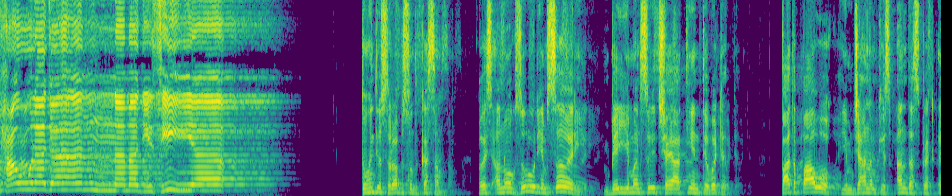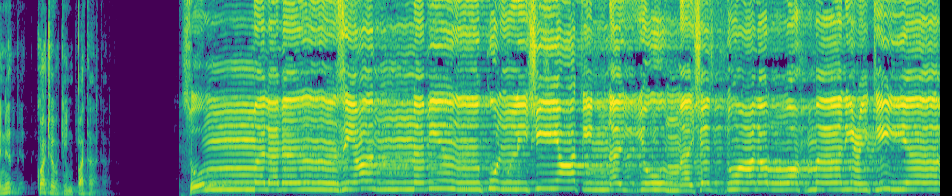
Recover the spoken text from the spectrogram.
حول جهنم جثيا. تہنٛدِس رۄب سُنٛد قسم أسۍ انوکھ ضروٗر یِم سٲری بیٚیہِ یِمن سۭتۍ شیاطیٖن تہِ ؤٹِتھ پتہٕ پاووکھ یِم جہنم کِس انٛدس أنِتھ کۄٹھٮ۪و کِنۍ پتھر ثم لننزعن من كل شيعة أيهم أشد على الرحمن عتيا.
